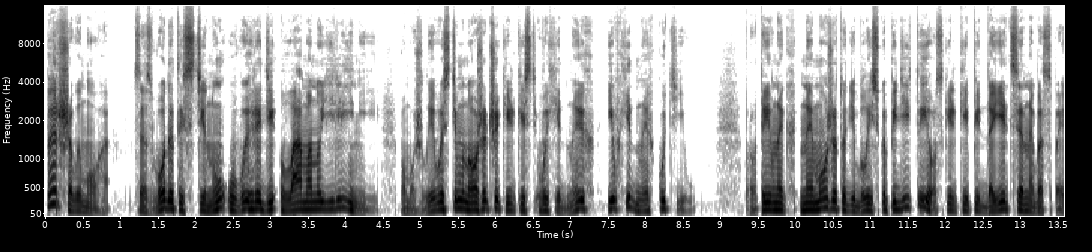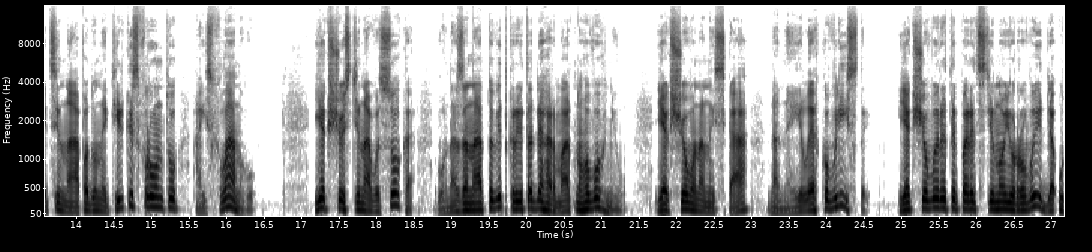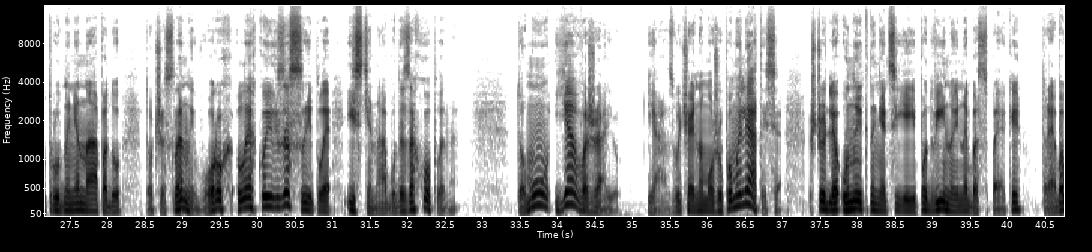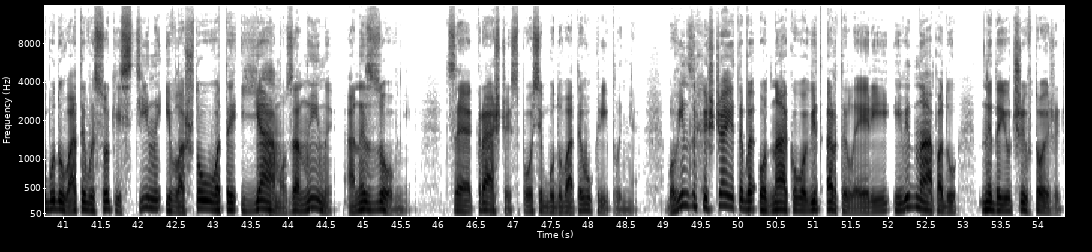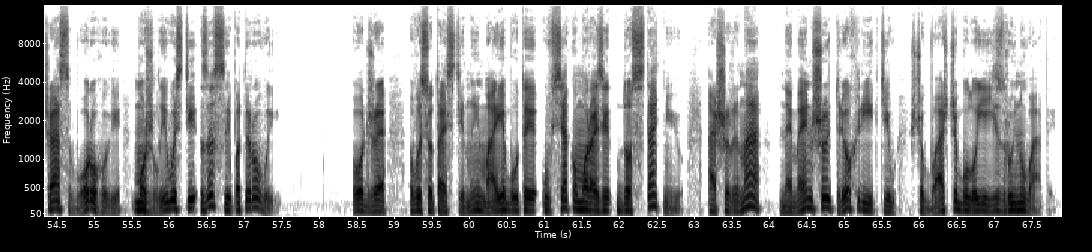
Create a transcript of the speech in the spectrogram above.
Перша вимога це зводити стіну у вигляді ламаної лінії, по можливості множачи кількість вихідних і вхідних кутів. Противник не може тоді близько підійти, оскільки піддається небезпеці нападу не тільки з фронту, а й з флангу. Якщо стіна висока, вона занадто відкрита для гарматного вогню. Якщо вона низька, на неї легко влізти. Якщо вирити перед стіною рови для утруднення нападу, то численний ворог легко їх засипле, і стіна буде захоплена. Тому я вважаю, я, звичайно, можу помилятися, що для уникнення цієї подвійної небезпеки треба будувати високі стіни і влаштовувати яму за ними, а не ззовні. Це кращий спосіб будувати укріплення, бо він захищає тебе однаково від артилерії і від нападу, не даючи в той же час ворогові можливості засипати рови. Отже, висота стіни має бути у всякому разі достатньою, а ширина не меншою трьох ліктів, щоб важче було її зруйнувати.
